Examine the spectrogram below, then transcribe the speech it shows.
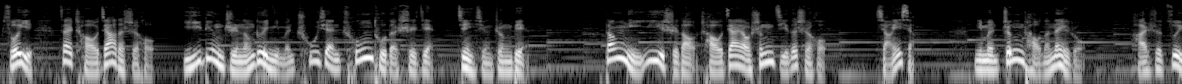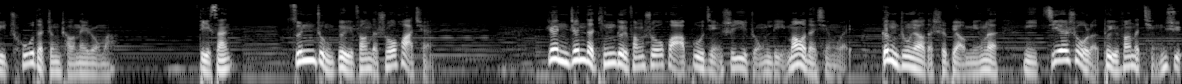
所以在吵架的时候，一定只能对你们出现冲突的事件进行争辩。当你意识到吵架要升级的时候，想一想，你们争吵的内容还是最初的争吵内容吗？第三，尊重对方的说话权。认真的听对方说话，不仅是一种礼貌的行为，更重要的是表明了你接受了对方的情绪。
